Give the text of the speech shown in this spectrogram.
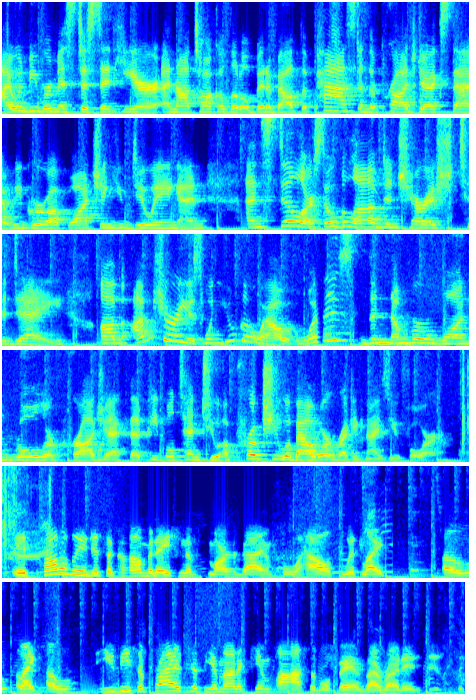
I would be remiss to sit here and not talk a little bit about the past and the projects that we grew up watching you doing and and still are so beloved and cherished today. Um, I'm curious, when you go out, what is the number one role or project that people tend to approach you about or recognize you for? It's probably just a combination of Smart Guy and Full House with like a like a you'd be surprised at the amount of Kim Possible fans I run into. The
